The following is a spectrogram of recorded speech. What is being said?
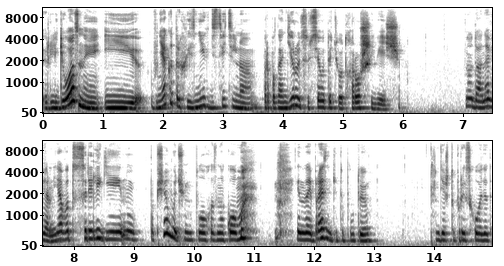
религиозные, и в некоторых из них действительно пропагандируются все вот эти вот хорошие вещи. Ну да, наверное. Я вот с религией, ну, вообще очень плохо знакома. Иногда и праздники-то путаю, где что происходит.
